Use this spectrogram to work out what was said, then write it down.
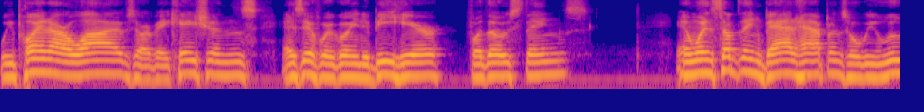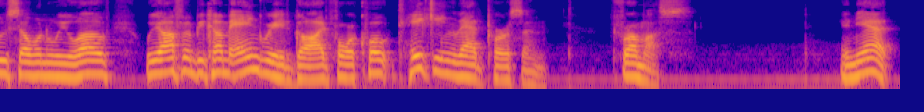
We plan our lives, our vacations, as if we're going to be here for those things. And when something bad happens or we lose someone we love, we often become angry at God for, quote, taking that person from us. And yet,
